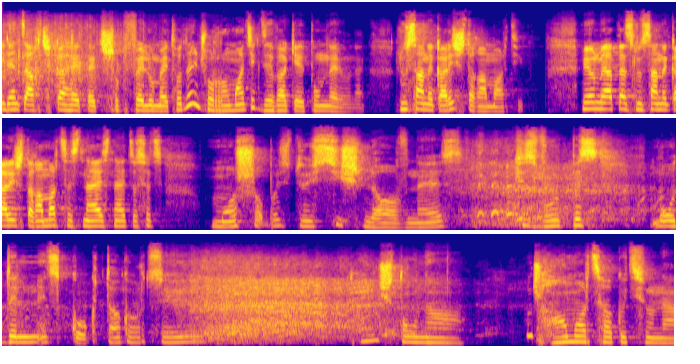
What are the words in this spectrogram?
իրենց աղջկա հետ այդ շփվելու մեթոդը ինչ որ ռոմանտիկ ձևակերպումներ ունեն։ Լուսանկարիչ տղամարդիկ։ Մի օր մի հատ այս լուսանկարիչ տղամարդ ցես նայես նայեց ասեց Մոշա, բայց դու էսիշ լավն ես։ Քեզ որպես մոդելն ես կօգտագործել։ ինչ տոնա։ Ինչ համարցակություն է։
